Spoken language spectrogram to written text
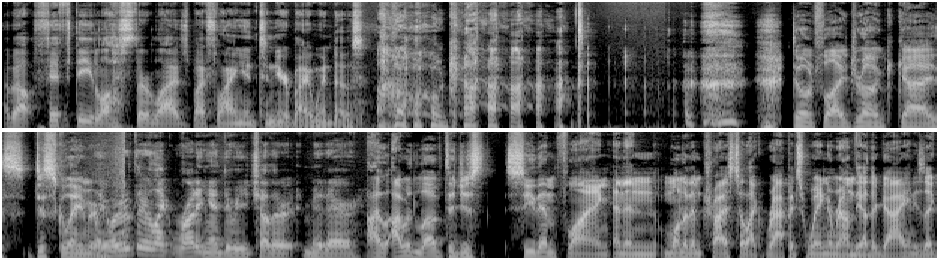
About 50 lost their lives by flying into nearby windows. oh god. Don't fly drunk, guys. Disclaimer. Like, what if they're like running into each other midair? I, I would love to just see them flying and then one of them tries to like wrap its wing around the other guy and he's like,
